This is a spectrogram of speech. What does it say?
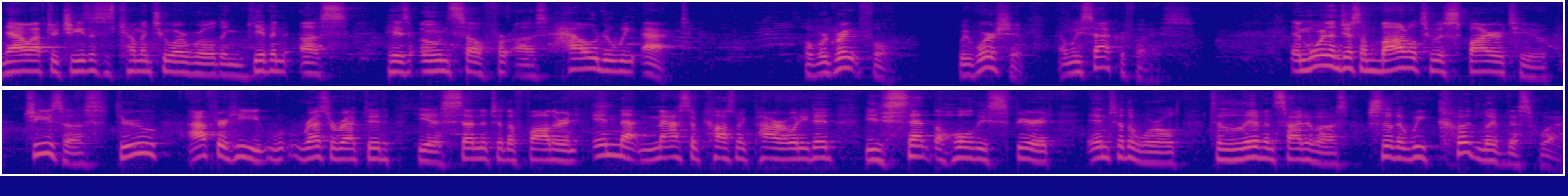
now after Jesus has come into our world and given us his own self for us, how do we act? Well, we're grateful, we worship, and we sacrifice. And more than just a model to aspire to, Jesus, through after he resurrected, he ascended to the Father, and in that massive cosmic power, what he did, he sent the Holy Spirit into the world to live inside of us so that we could live this way.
